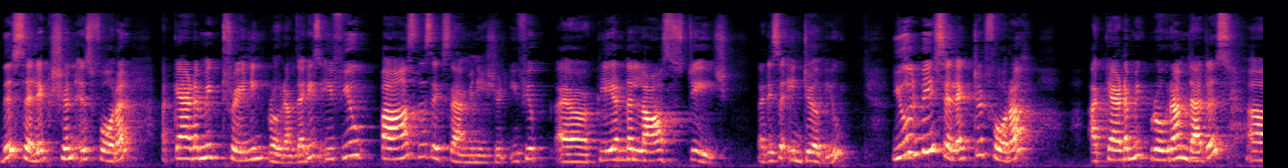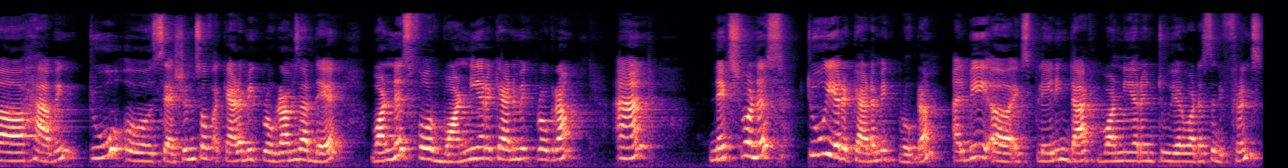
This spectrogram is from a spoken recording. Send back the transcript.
This selection is for an academic training program. That is, if you pass this examination, if you uh, clear the last stage, that is an interview, you will be selected for a academic program that is uh, having two uh, sessions of academic programs are there. One is for one year academic program and next one is two year academic program. I'll be uh, explaining that one year and two year what is the difference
